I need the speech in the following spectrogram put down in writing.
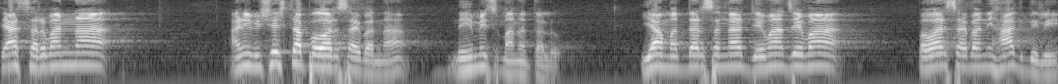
त्या सर्वांना आणि विशेषतः पवार साहेबांना नेहमीच मानत आलो. या मतदारसंघात जेव्हा जेव्हा पवार साहेबांनी हाक दिली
